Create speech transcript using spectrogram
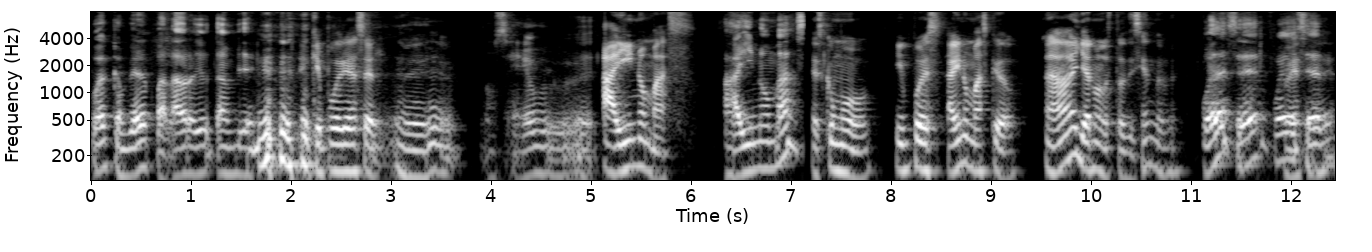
Voy a cambiar de palabra yo también. ¿En qué podría ser? Eh, no sé, güey. Ahí nomás. Ahí nomás. Es como. Y pues ahí nomás quedó. Ah, ya no lo estás diciendo, güey. Puede ser, puede, Puede ser.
